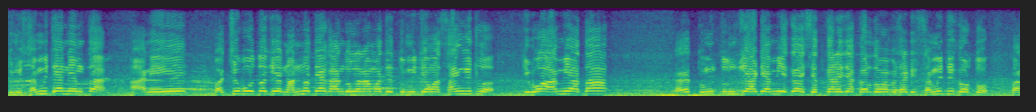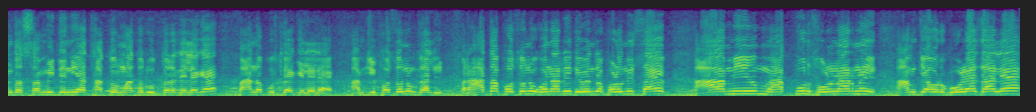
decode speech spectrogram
तुम्ही समित्या नेमता आणि बच्चूभाऊचं जे अन्नत्याग आंदोलनामध्ये तुम्ही जेव्हा सांगितलं की बुवा आम्ही आता तुम तुमच्यासाठी आम्ही एका शेतकऱ्याच्या कर्जमाफीसाठी समिती करतो. पण तर समितीने या थातूर मातूर उत्तर दिले काय? पानं पुसल्या गेलेल्या आहे आमची फसवणूक झाली. पण आता फसवणूक होणार नाही देवेंद्र फडणवीस साहेब. आम्ही नागपूर सोडणार नाही. आमच्यावर गोळ्या झाल्या.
